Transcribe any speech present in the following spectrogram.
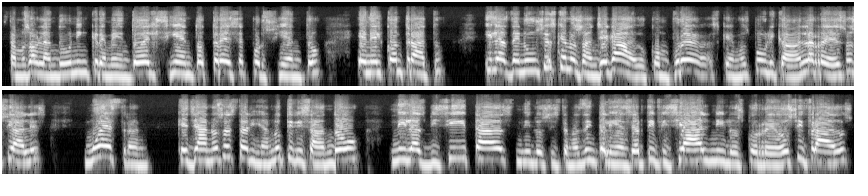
Estamos hablando de un incremento del 113% en el contrato. Y las denuncias que nos han llegado con pruebas que hemos publicado en las redes sociales muestran que ya no se estarían utilizando ni las visitas, ni los sistemas de inteligencia artificial, ni los correos cifrados,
